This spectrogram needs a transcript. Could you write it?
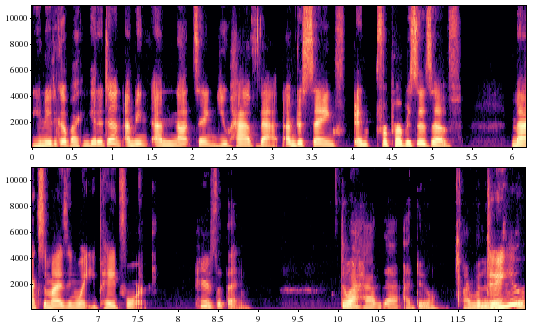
You need to go back and get it done. I mean, I'm not saying you have that. I'm just saying, and for purposes of maximizing what you paid for. Here's the thing. Do I have that? I do. I really Do really you?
